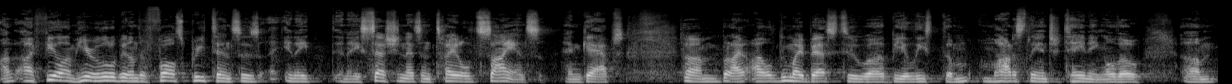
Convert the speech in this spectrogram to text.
I feel I'm here a little bit under false pretenses in a, in a session that's entitled Science and Gaps. Um, but I, will do my best to uh, be at least um, modestly entertaining, although um,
